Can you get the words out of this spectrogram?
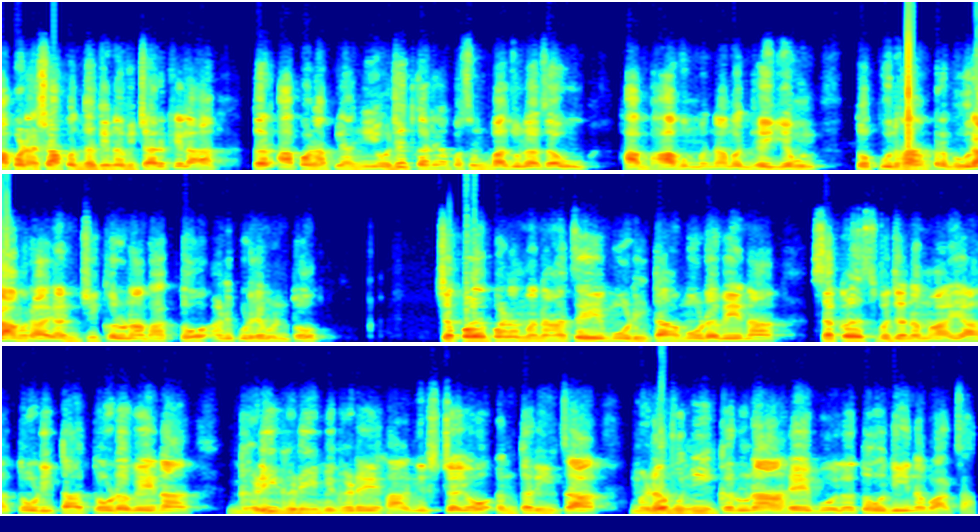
आपण अशा पद्धतीनं विचार केला तर आपण आपल्या नियोजित कार्यापासून बाजूला जाऊ हा भाव मनामध्ये येऊन तो पुन्हा प्रभू रामरायांची करुणा भागतो आणि पुढे म्हणतो चपळपण मनाचे मोडिता मोडवेना सकळ स्वजन माया तोडिता तोडवेना घडी घडी बिघडे हा निश्चयो अंतरीचा म्हणबुनी करुणा हे बोलतो दीन वाचा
